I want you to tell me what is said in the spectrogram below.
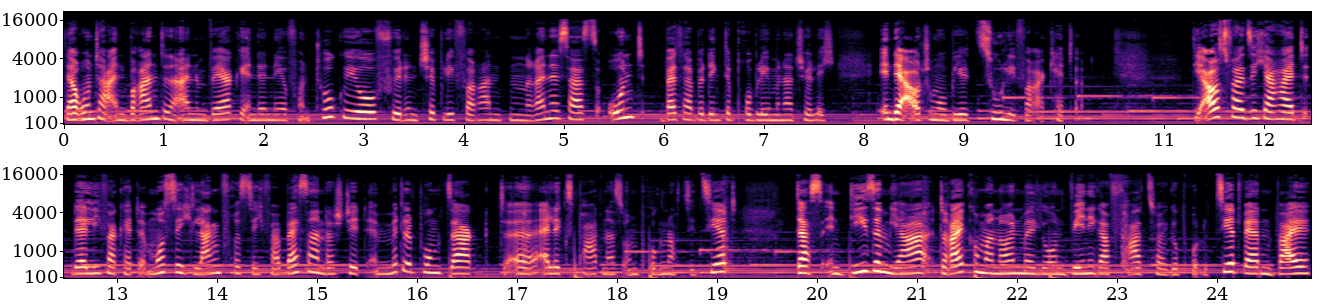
darunter ein Brand in einem Werk in der Nähe von Tokio für den Chiplieferanten Renesas und wetterbedingte Probleme natürlich in der Automobilzuliefererkette. Die Ausfallsicherheit der Lieferkette muss sich langfristig verbessern. Das steht im Mittelpunkt, sagt äh, Alex Partners und prognostiziert dass in diesem Jahr 3,9 Millionen weniger Fahrzeuge produziert werden, weil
